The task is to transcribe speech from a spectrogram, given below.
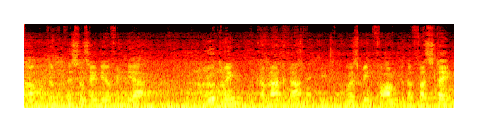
from the Buddhist Society of India Youth Wing, Karnataka, who has been formed for the first time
